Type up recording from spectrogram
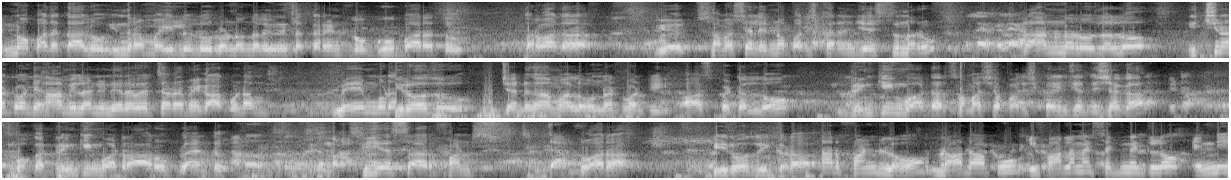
ఎన్నో పథకాలు ఇంద్రమ్మ ఇల్లులు రెండు వందల యూనిట్ల కరెంట్లు భూభారత్ తర్వాత సమస్యలు ఎన్నో పరిష్కారం చేస్తున్నారు. రానున్న రోజులలో ఇచ్చినటువంటి హామీలన్నీ నెరవేర్చడమే కాకుండా మేము కూడా ఈరోజు జనగామలో ఉన్నటువంటి హాస్పిటల్లో డ్రింకింగ్ వాటర్ సమస్య పరిష్కరించే దిశగా ఒక drinking water RO plant CSR funds ద్వారా ఈరోజు ఇక్కడ ఫండ్లో దాదాపు ఈ పార్లమెంట్ సెగ్మెంట్లో ఎన్ని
